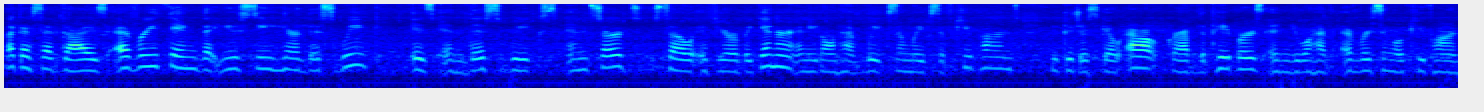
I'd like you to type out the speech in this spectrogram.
like I said, guys, everything that you see here this week is in this week's inserts. So if you're a beginner and you don't have weeks and weeks of coupons, you could just go out, grab the papers, and you will have every single coupon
